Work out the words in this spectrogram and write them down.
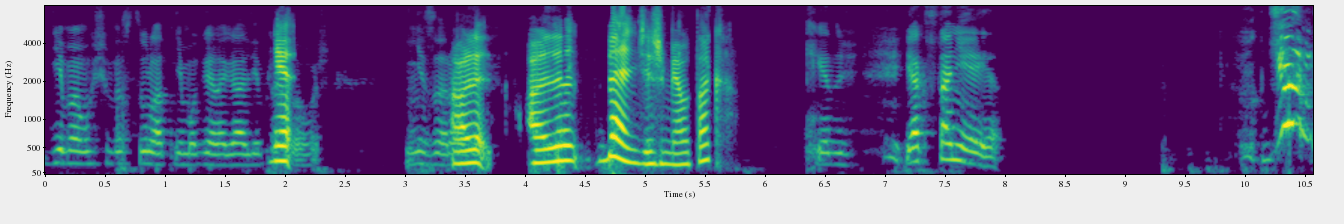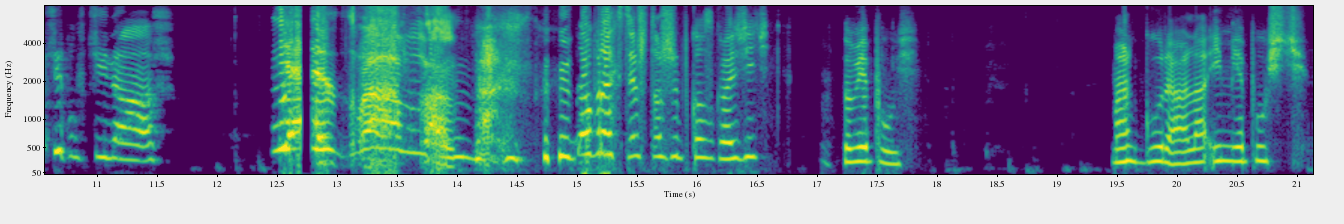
Nie mam 18 lat, nie mogę legalnie Nie. pracować. Nie zarobię. ale, ale będziesz miał, tak? Kiedyś. Jak stanieje. Gdzie mi się tu wcinasz? Dobra, chcesz to szybko zgodzić? To mnie puść. Masz górala i mnie puść.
